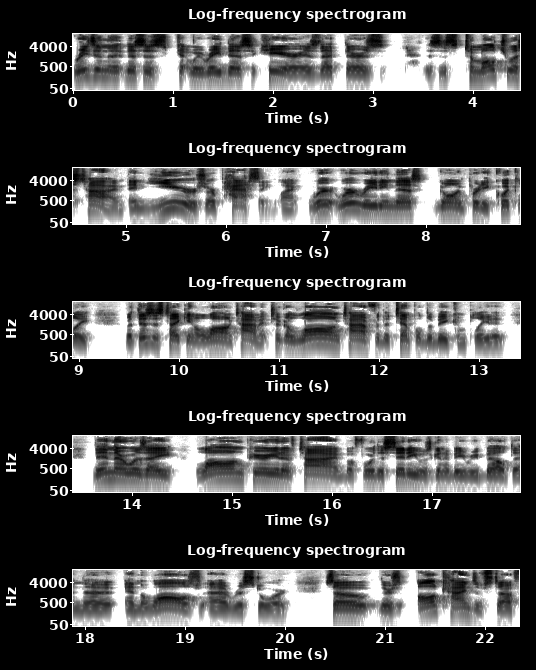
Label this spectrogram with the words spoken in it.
reason that this is we read this here is that there's this is tumultuous time and years are passing like we're we're reading this going pretty quickly but this is taking a long time it took a long time for the temple to be completed then there was a long period of time before the city was going to be rebuilt and the and the walls uh, restored. So there's all kinds of stuff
